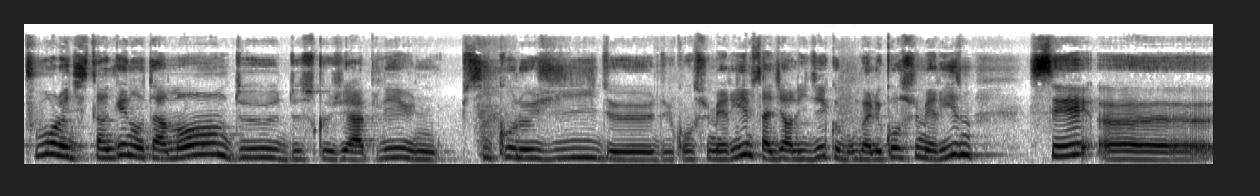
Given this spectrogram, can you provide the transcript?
pour le distinguer notamment de, de ce que j'ai appelé une psychologie du consumérisme, c'est-à-dire l'idée que bon, bah, le consumérisme, c'est euh,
